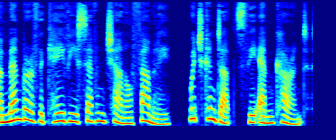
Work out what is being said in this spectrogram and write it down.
a member of the KV7 channel family, which conducts the M current.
